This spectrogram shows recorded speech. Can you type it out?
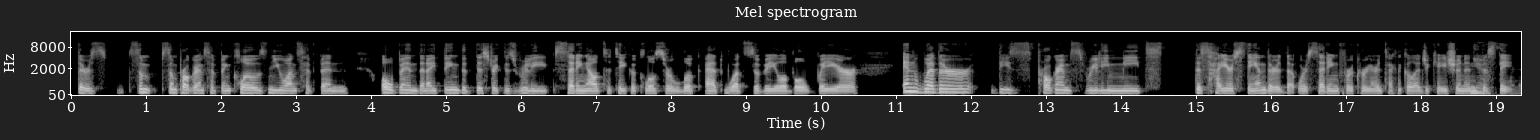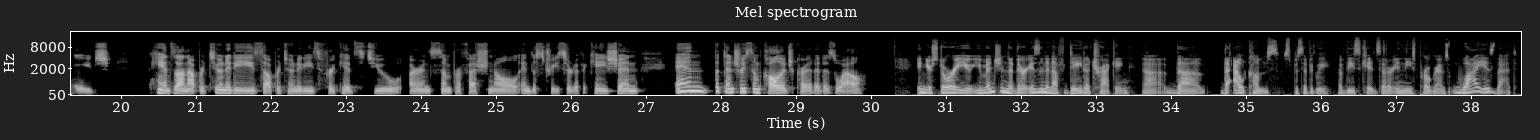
there's some some programs have been closed, new ones have been opened, and I think the district is really setting out to take a closer look at what's available where, and whether these programs really meet this higher standard that we're setting for career and technical education in yes. this day and age. Hands-on opportunities opportunities for kids to earn some professional industry certification and potentially some college credit as well. In your story you, you mentioned that there isn't enough data tracking uh, the the outcomes specifically of these kids that are in these programs. Why is that?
